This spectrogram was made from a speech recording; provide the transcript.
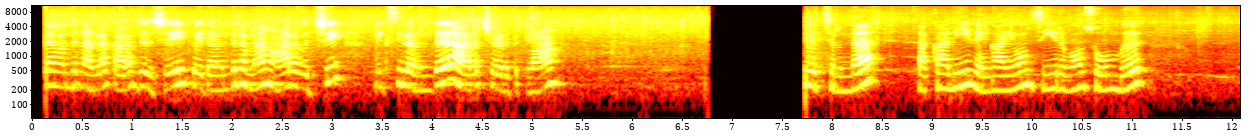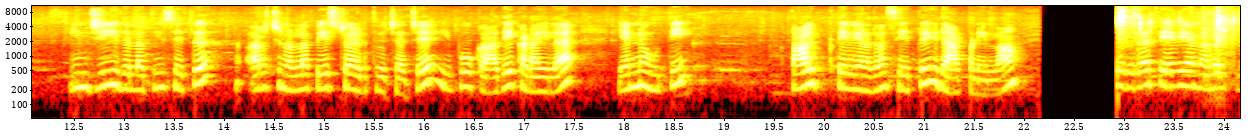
இதெல்லாம் வந்து நல்லா கரைஞ்சிருச்சு. இப்போ இதை வந்து நம்ம ஆற வச்சு மிக்சியில் வந்து அரைச்சி எடுத்துக்கலாம். வச்சுருந்த தக்காளி வெங்காயம் சீரகம் சோம்பு இஞ்சி இது எல்லாத்தையும் சேர்த்து அரைச்சி நல்லா பேஸ்ட்டாக எடுத்து வச்சாச்சு. இப்போது அதே கடாயில் எண்ணெய் ஊற்றி தாளிப்புக்கு தேவையானதெல்லாம் சேர்த்து இதை ஆட் பண்ணிடலாம். இதில் தேவையான அளவுக்கு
